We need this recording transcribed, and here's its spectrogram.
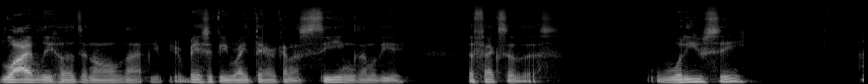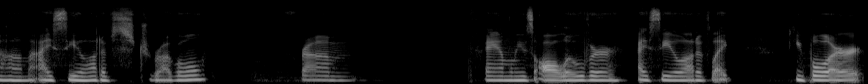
livelihoods and all of that. You, you're basically right there, kind of seeing some of the effects of this. What do you see? Um, I see a lot of struggle from families all over. I see a lot of like people are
